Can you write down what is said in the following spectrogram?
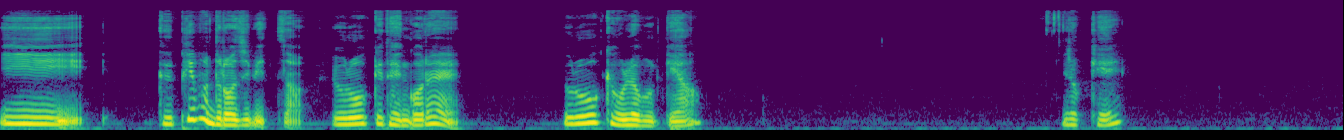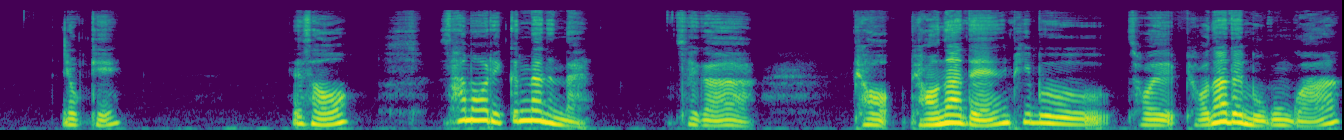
이 그 피부 늘어짐 있죠. 요렇게 된 거를 요렇게 올려볼게요. 이렇게 이렇게 해서 3월이 끝나는 날 제가 벼- 변화된 피부 저의 변화된 모공과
